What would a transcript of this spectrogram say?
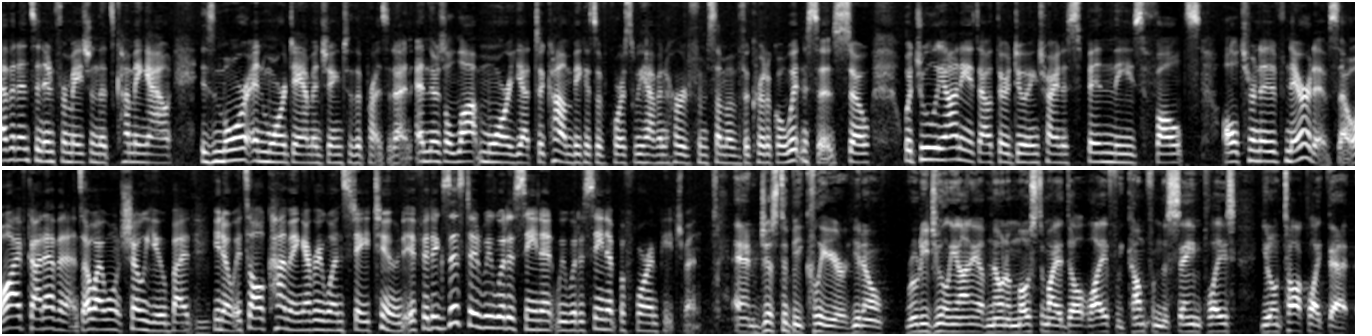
evidence and information that's coming out is more and more damaging to the president. And there's a lot more yet to come because, of course, we haven't heard from some of the critical witnesses. So, what Giuliani is out there doing, trying to spin these false alternative narratives. So, oh, I've got evidence. Oh, I won't show you, but, mm-hmm. you know, it's all coming. Everyone stay tuned. If it existed, we would have seen it. We would have seen it before impeachment. And just to be clear, you know, Rudy Giuliani, I've known him most of my adult life. We come from the same place. You don't talk like that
